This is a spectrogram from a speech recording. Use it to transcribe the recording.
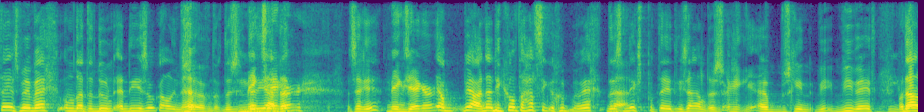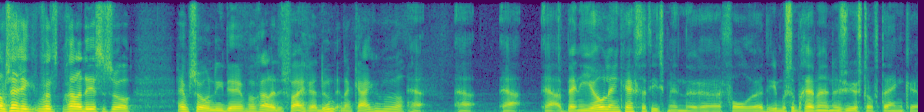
steeds meer weg om dat te doen. En die is ook al in de 70. Dus, Mick ja, dat- Jagger? wat zeg je? Mick Jagger? Ja, ja nou, die komt er hartstikke goed mee weg. Er is Ja. niks pathetisch aan. Dus eh, misschien, wie, wie weet. maar daarom zeg ik, we gaan het eerst zo, heb ik zo een idee van we gaan het dus vijf jaar doen en dan kijken we wel. Ja, ja, ja, ja, Benny Jolink heeft het iets minder eh, vol. Hè? Die moest op een gegeven moment een zuurstoftank. eh,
